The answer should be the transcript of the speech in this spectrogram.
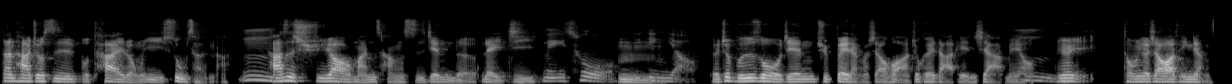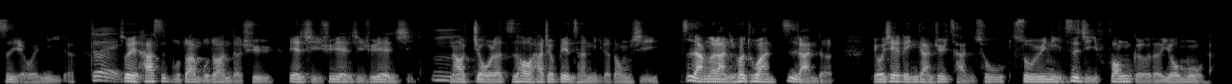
但它就是不太容易速成啊。嗯，它是需要蛮长时间的累积。没错，嗯，一定要。对，就不是说我今天去背两个笑话就可以打天下，没有，嗯、因为。同一个笑话听两次也会腻的，对，所以它是不断不断的去练习，去练习，去练习，嗯，然后久了之后，它就变成你的东西，自然而然你会突然自然的有一些灵感去产出属于你自己风格的幽默感，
